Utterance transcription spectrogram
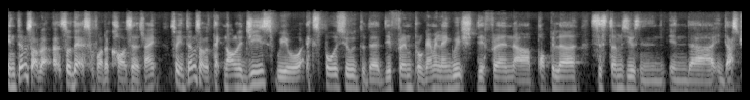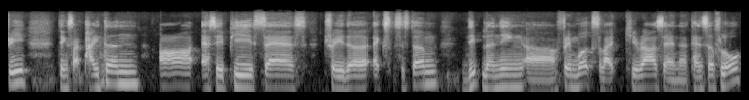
in terms of the, so that's for the courses, right? So in terms of the technologies, we will expose you to the different programming language, different uh, popular systems used in, in the industry, things like Python, R, SAP, SAS, Trader, X system, deep learning uh, frameworks like Keras and uh, TensorFlow,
